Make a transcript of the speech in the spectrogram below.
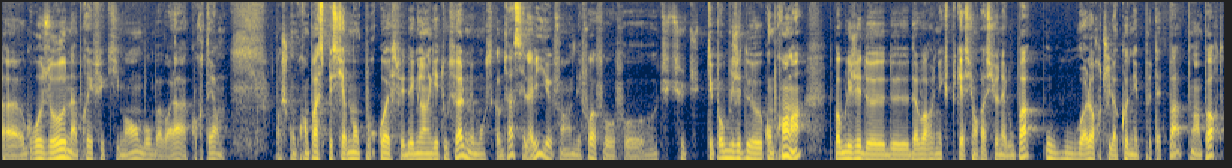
gros zone, après effectivement, bon bah voilà, à court terme. Moi, je comprends pas spécialement pourquoi il se fait déglinguer tout seul, mais bon, c'est comme ça, c'est la vie. Enfin, des fois, faut, faut, tu n'es pas obligé de comprendre, hein. tu n'es pas obligé d'avoir de, une explication rationnelle ou pas, ou, alors tu la connais peut-être pas, peu importe.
